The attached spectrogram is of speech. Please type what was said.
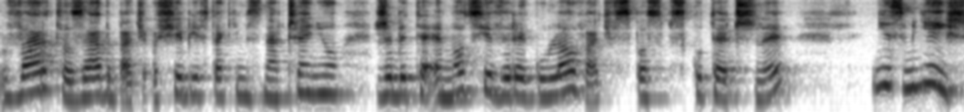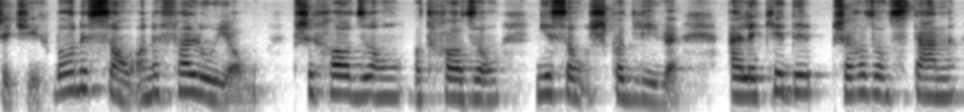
warto zadbać o siebie w takim znaczeniu, żeby te emocje wyregulować w sposób skuteczny, nie zmniejszyć ich, bo one są, one falują, przychodzą, odchodzą, nie są szkodliwe, ale kiedy przechodzą w stan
